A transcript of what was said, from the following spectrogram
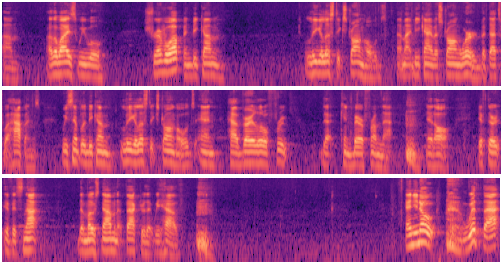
Um, otherwise, we will shrivel up and become legalistic strongholds. That might be kind of a strong word, but that's what happens. We simply become legalistic strongholds and have very little fruit that can bear from that at all. If there if it's not the most dominant factor that we have. and you know, with that,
